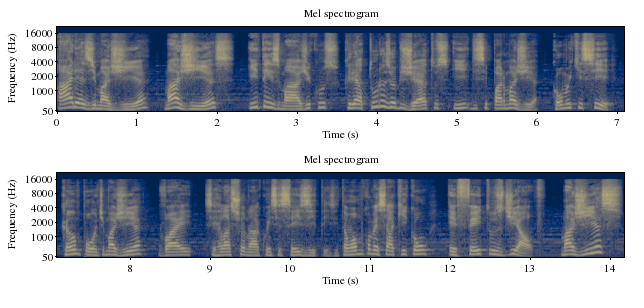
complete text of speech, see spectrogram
áreas de magia, magias, itens mágicos, criaturas e objetos e dissipar magia. Como que esse campo anti-magia vai se relacionar com esses seis itens. Então vamos começar aqui com efeitos de alvo. Magias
